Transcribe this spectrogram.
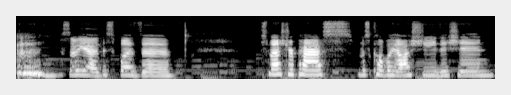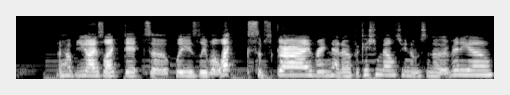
So yeah, this was uh Smash or Pass Miss Kobayashi edition. I hope you guys liked it, so please leave a like, subscribe, ring that notification bell so you don't miss another video.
